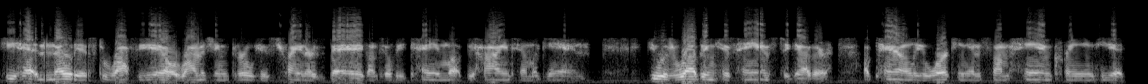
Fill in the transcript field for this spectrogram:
he hadn't noticed Raphael rummaging through his trainer's bag until he came up behind him again. He was rubbing his hands together, apparently working in some hand cream he had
